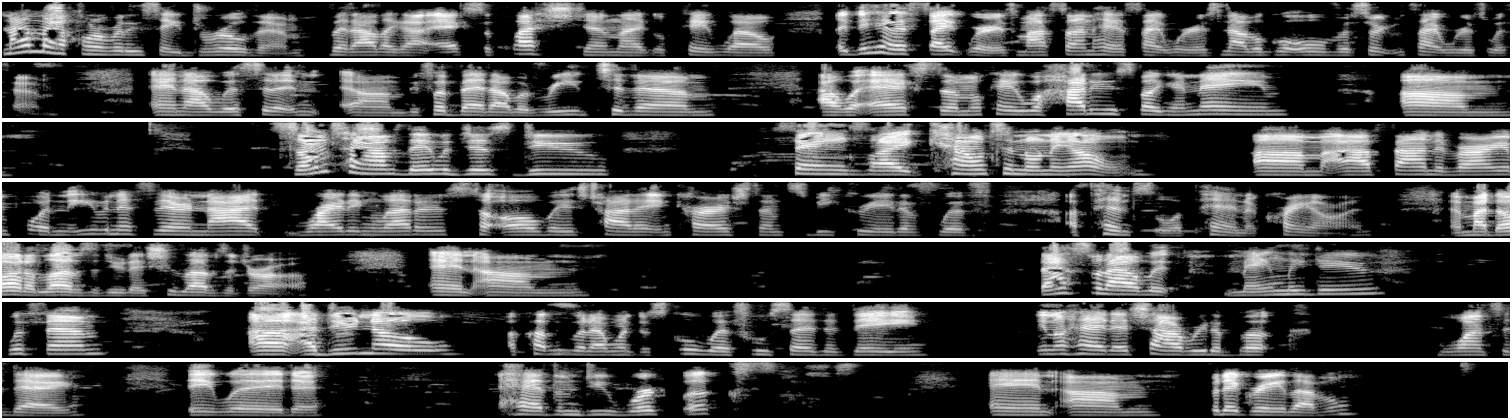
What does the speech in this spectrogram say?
I'm not to really say drill them, but I like I ask a question like, okay, well, like they had sight words. My son had sight words, and I would go over certain sight words with him, and I would sit in, um, before bed. I would read to them. I would ask them, okay, well, how do you spell your name? Um, sometimes they would just do things like counting on their own. Um, I find it very important, even if they're not writing letters, to always try to encourage them to be creative with a pencil, a pen, a crayon. And my daughter loves to do that. She loves to draw. And um, that's what I would mainly do with them. Uh, I do know a couple people that I went to school with who said that they, you know, had their child read a book once a day. They would have them do workbooks and um for their grade level.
